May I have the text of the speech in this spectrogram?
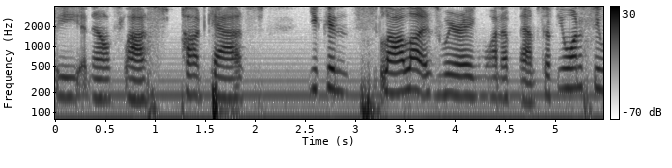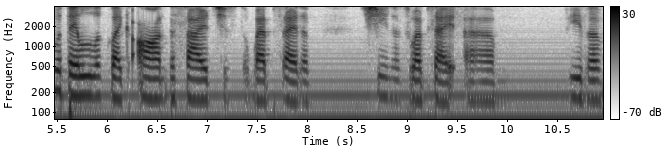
we announced last podcast, you can. Lala is wearing one of them. So if you want to see what they look like on, besides just the website of Scheana's website, um, Viva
